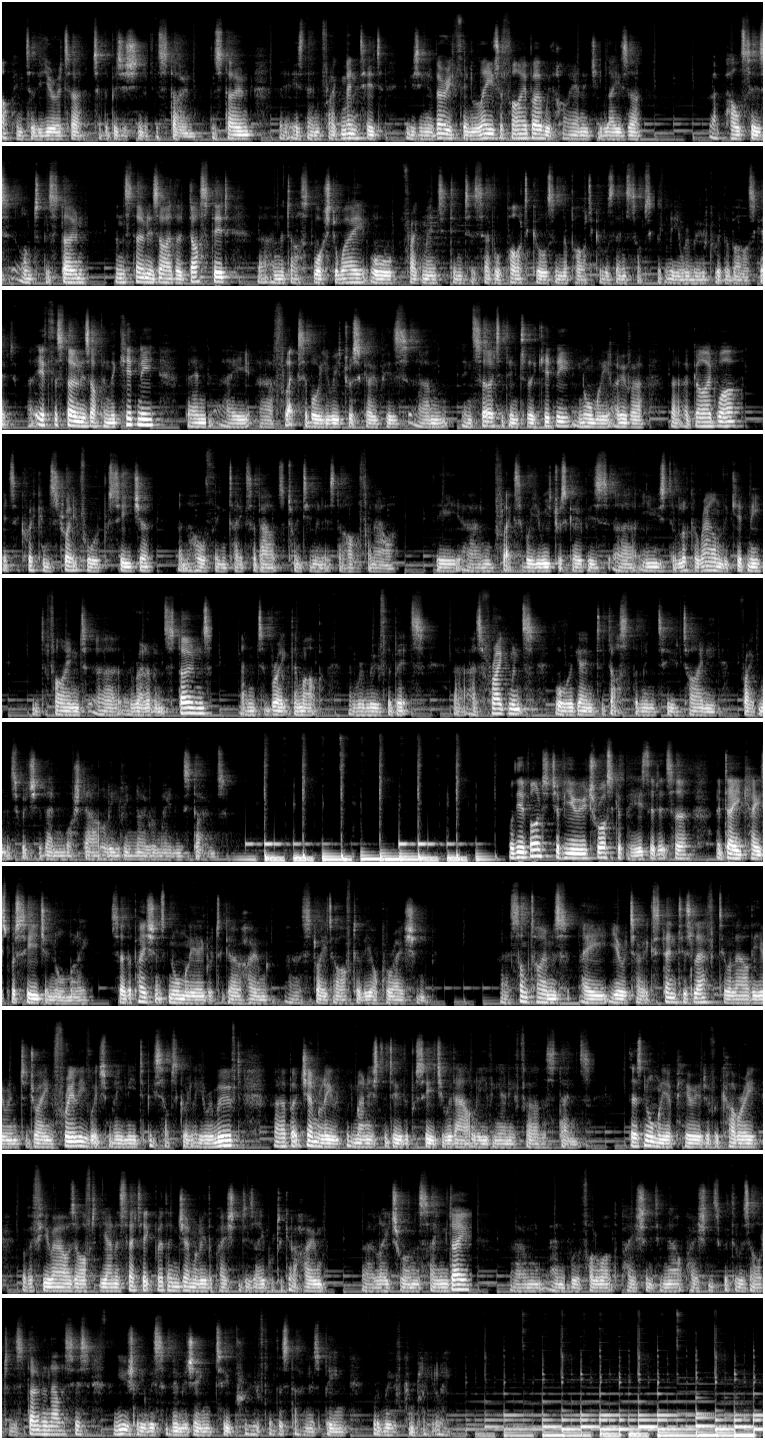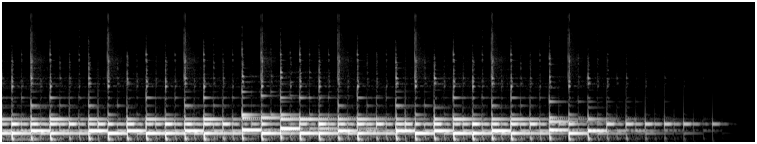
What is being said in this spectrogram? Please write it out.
up into the ureter to the position of the stone. The stone uh, is then fragmented using a very thin laser fibre with high energy laser pulses onto the stone and the stone is either dusted and the dust washed away or fragmented into several particles and the particles then subsequently removed with a basket. Uh, if the stone is up in the kidney then a uh, flexible ureteroscope is um, inserted into the kidney normally over uh, a guide wire. It's a quick and straightforward procedure and the whole thing takes about 20 minutes to half an hour. The um, flexible ureteroscope is uh, used to look around the kidney and to find uh, the relevant stones and to break them up and remove the bits uh, as fragments or again to dust them into tiny fragments which are then washed out leaving no remaining stones. Well, the advantage of ureteroscopy is that it's a, a day case procedure normally, so the patient's normally able to go home uh, straight after the operation. Uh, sometimes a ureteric stent is left to allow the urine to drain freely, which may need to be subsequently removed, uh, but generally we manage to do the procedure without leaving any further stents. There's normally a period of recovery of a few hours after the anaesthetic, but then generally the patient is able to go home uh, later on the same day, um, and we'll follow up the patient in outpatients with the result of the stone analysis, and usually with some imaging to prove that the stone has been removed completely.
